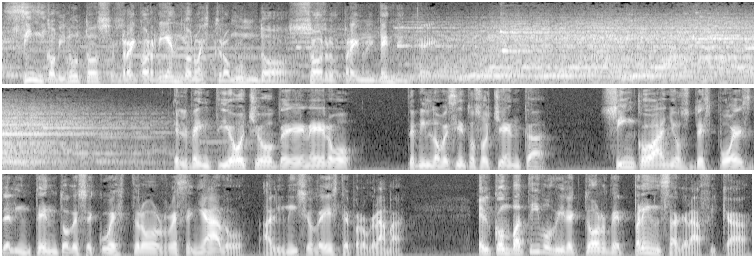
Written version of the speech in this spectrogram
Cinco minutos recorriendo nuestro mundo sorprendente. El 28 de enero de 1980, cinco años después del intento de secuestro reseñado al inicio de este programa, el combativo director de prensa gráfica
